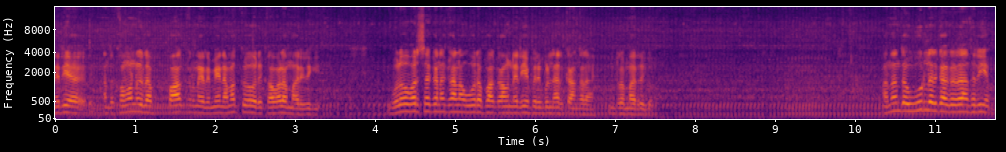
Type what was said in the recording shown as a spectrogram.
நிறைய அந்த கமெண்ட்களை பார்க்குற நேரமே நமக்கு ஒரு கவலை மாதிரி இருக்கு. இவ்வளோ வருஷக்கணக்கான ஊரை பார்க்காம நிறைய பேர் இப்படிலாம் இருக்காங்களான்ற மாதிரி இருக்கும். அந்தந்த ஊரில் இருக்காங்க தான் தெரியும்.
